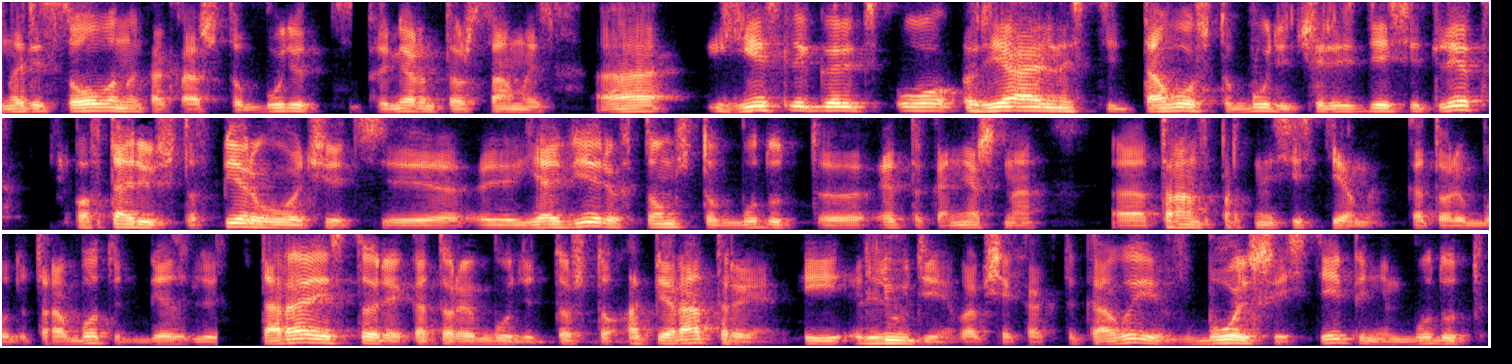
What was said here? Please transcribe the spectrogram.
нарисовано как раз, что будет примерно то же самое. А если говорить о реальности того, что будет через 10 лет, повторюсь, что в первую очередь э, я верю в том, что будут э, это, конечно, э, транспортные системы, которые будут работать без людей. Вторая история, которая будет, то, что операторы и люди вообще как таковые в большей степени будут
